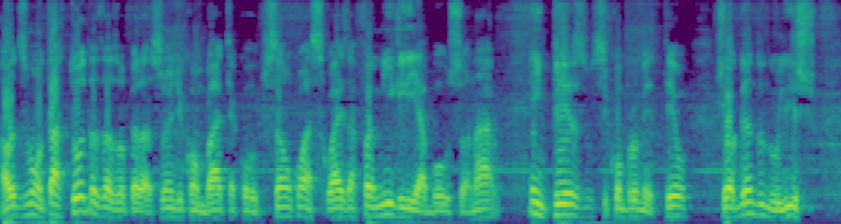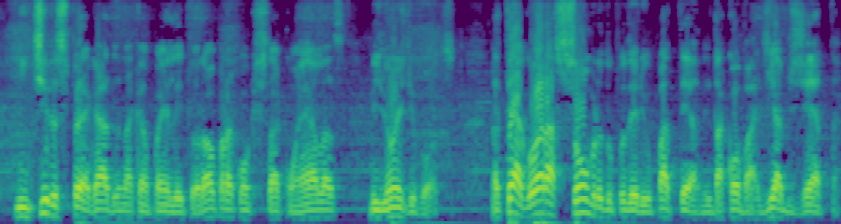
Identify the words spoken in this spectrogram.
ao desmontar todas as operações de combate à corrupção com as quais a família Bolsonaro, em peso, se comprometeu, jogando no lixo mentiras pregadas na campanha eleitoral para conquistar com elas milhões de votos. Até agora, a sombra do poderio paterno e da covardia abjeta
